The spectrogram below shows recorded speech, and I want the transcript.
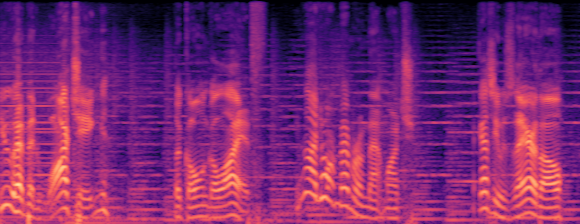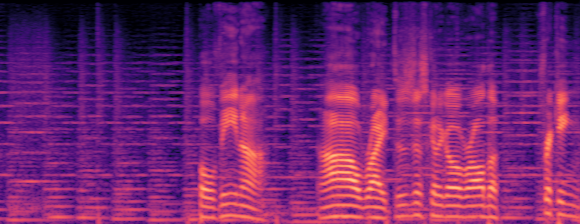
You have been watching the Golden Goliath. I don't remember him that much. I guess he was there, though. Bovina. All right, this is just to go over all the freaking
